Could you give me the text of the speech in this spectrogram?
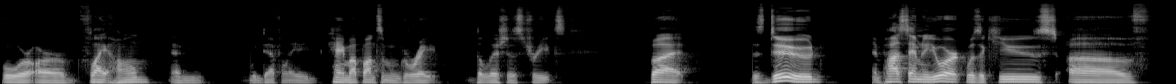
for our flight home, and we definitely came up on some great, delicious treats. But this dude in Potsdam, New York, was accused of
